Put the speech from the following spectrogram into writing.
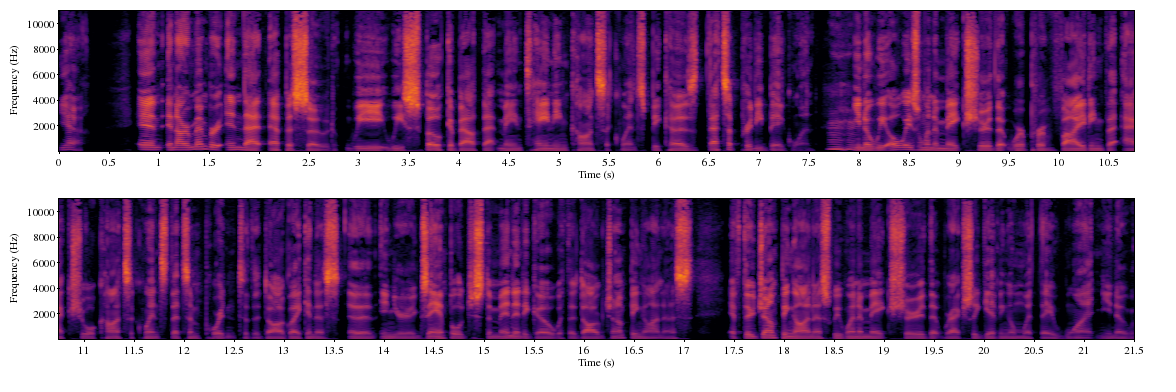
Yeah. And and I remember in that episode we we spoke about that maintaining consequence because that's a pretty big one. You know, we always want to make sure that we're providing the actual consequence that's important to the dog. Like in this uh, in your example just a minute ago with a dog jumping on us, if they're jumping on us, we want to make sure that we're actually giving them what they want. You know,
